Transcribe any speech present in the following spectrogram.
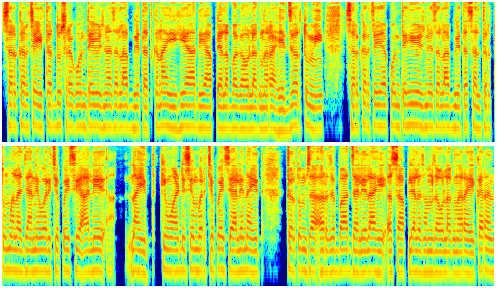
सरकारच्या इतर दुसऱ्या कोणत्या योजनेचा लाभ घेतात का नाही हे आधी आपल्याला बघावं लागणार आहे. जर तुम्ही सरकारच्या या कोणत्याही योजनेचा लाभ घेत असाल तर तुम्हाला जानेवारीचे पैसे आले नाहीत किंवा डिसेंबरचे पैसे आले नाहीत तर तुमचा अर्ज बाद झालेला आहे असं आपल्याला समजावं लागणार आहे. कारण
